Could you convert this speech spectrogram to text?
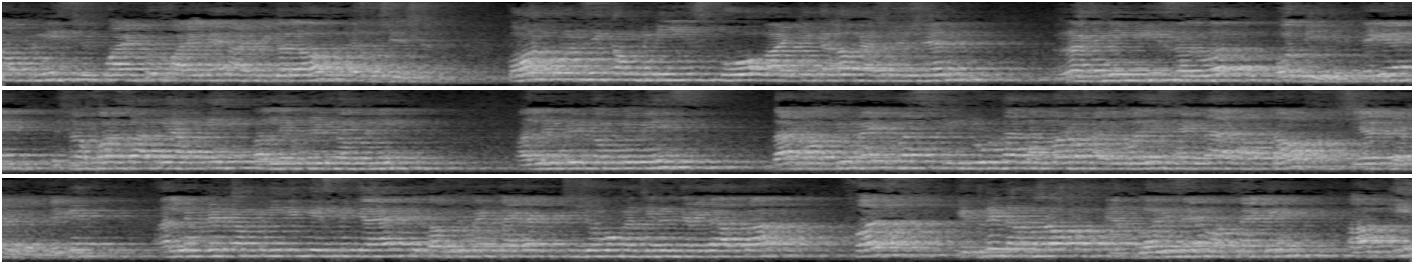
companies required to file an article of association कौन कौन सी कंपनीज़ को आर्टिकल ऑफ़ एसोसिएशन रखने की ज़रूरत होती है? ठीक है? इसमें फ़र्स्ट आती है आपकी unlimited company unlimited company means the document must include the number of employees and the amount of share capital ठीक है? अनलिमिटेड कंपनी के केस में क्या है कि डॉक्यूमेंट क्या क्या चीज़ों को कंसीडर करेगा आपका। फ़र्स्ट कितने नंबर ऑफ़ एम्प्लॉइज है और सेकंड आपकी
